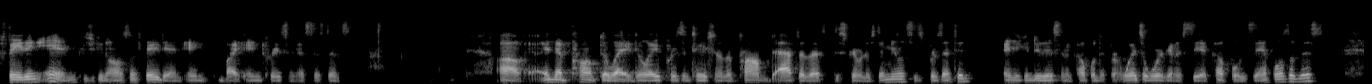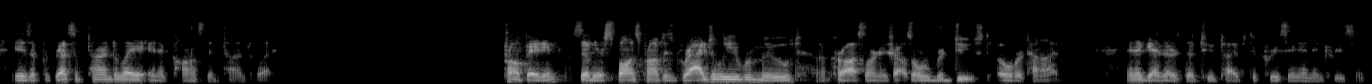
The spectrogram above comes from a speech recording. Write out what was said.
fading in, because you can also fade in, in by increasing assistance. Uh, and then prompt delay, delay presentation of the prompt after the discriminative stimulus is presented. And you can do this in a couple different ways. So we're going to see a couple examples of this. It is a progressive time delay and a constant time delay. Prompt fading, so the response prompt is gradually removed across learning trials or reduced over time. And again, there's the two types, decreasing and increasing.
